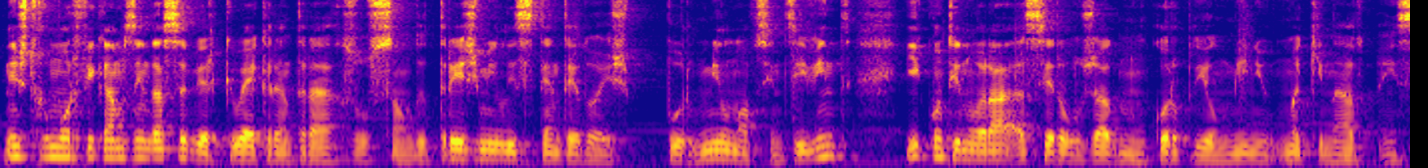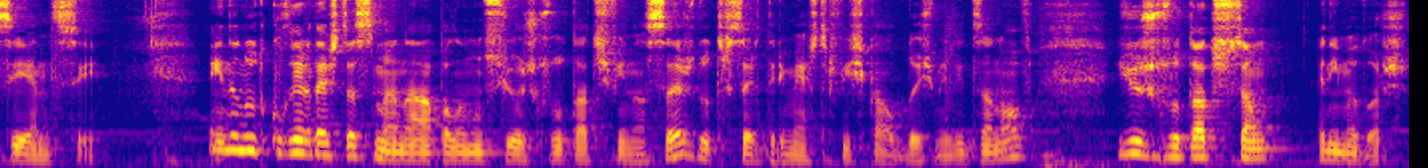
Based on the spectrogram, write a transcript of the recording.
Neste rumor, ficamos ainda a saber que o ecrã terá a resolução de 3072 por 1920 e continuará a ser alojado num corpo de alumínio maquinado em CNC. Ainda no decorrer desta semana, a Apple anunciou os resultados financeiros do terceiro trimestre fiscal de 2019 e os resultados são animadores.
